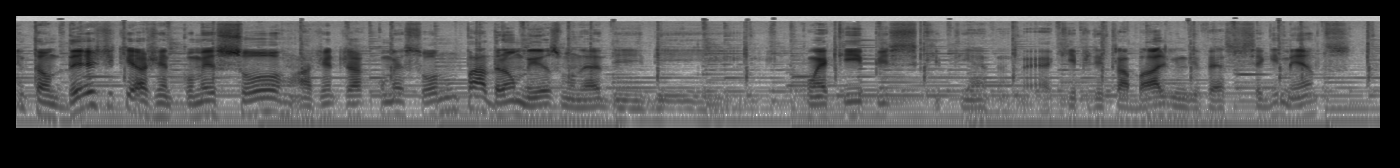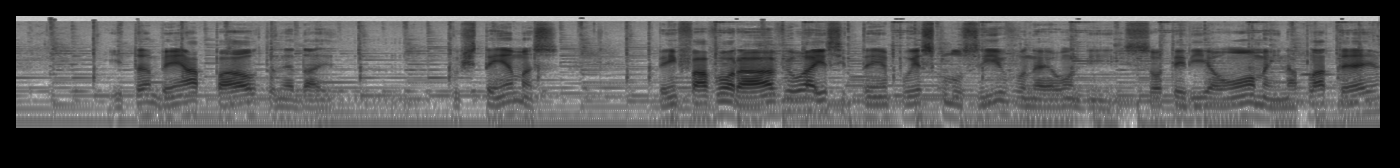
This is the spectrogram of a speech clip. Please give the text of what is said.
Então, desde que a gente começou, a gente já começou num padrão mesmo, né? De, de com equipes, que tinha né, equipe de trabalho em diversos segmentos. E também a pauta né, da, dos temas bem favorável a esse tempo exclusivo, né, onde só teria homem na plateia,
